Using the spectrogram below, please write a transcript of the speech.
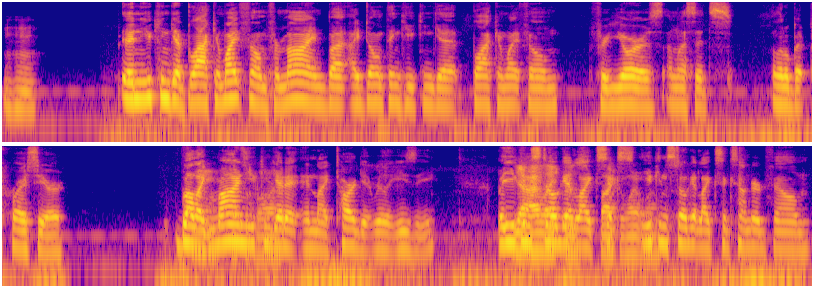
hmm and you can get black and white film for mine, but I don't think you can get black and white film for yours unless it's a little bit pricier. But like Mm, mine, you can get it in like Target really easy. But you Yeah, can still like get like six. You can still get like six hundred film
